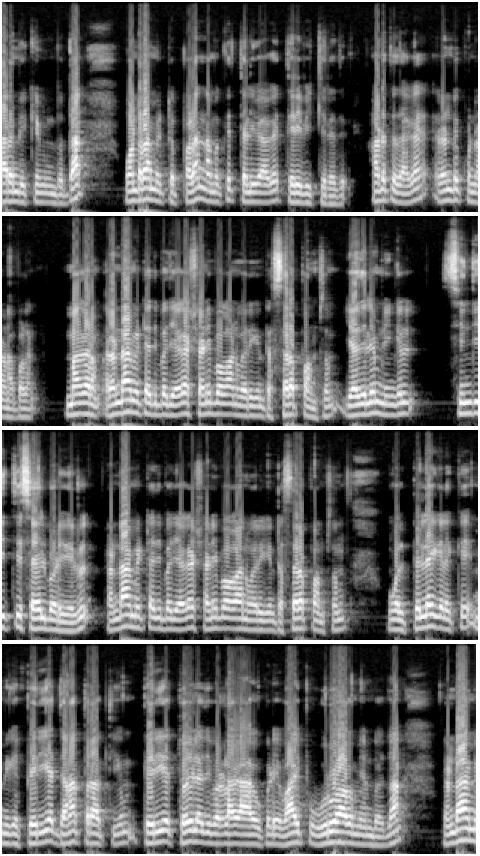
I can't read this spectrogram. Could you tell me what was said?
ஆரம்பிக்கும் என்பதுதான் ஒன்றாம் வீட்டு பலன் நமக்கு தெளிவாக தெரிவிக்கிறது. அடுத்ததாக ரெண்டுக்குண்டான பலன். மகரம். இரண்டாம் வீட்டு அதிபதியாக சனி பகவான் வருகின்ற சிறப்பம்சம் எதிலும் நீங்கள் சிந்தித்து செயல்படுவீர்கள். ரெண்டாம் வீட்டதிபதியாக சனி பகவான் வருகின்ற சிறப்பம்சம் உங்கள் பிள்ளைகளுக்கு மிகப்பெரிய தனப்பிராப்தியும் பெரிய தொழிலதிபர்களாக ஆகக்கூடிய வாய்ப்பு உருவாகும் என்பதுதான் ரெண்டாம்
